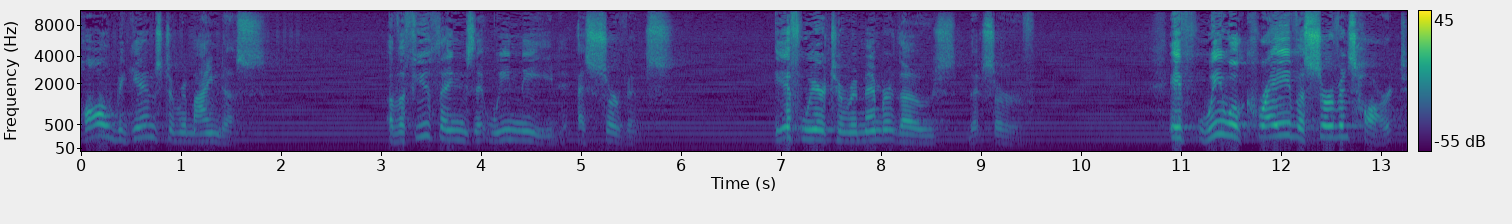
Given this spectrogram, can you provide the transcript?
Paul begins to remind us of a few things that we need as servants if we're to remember those that serve. If we will crave a servant's heart,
